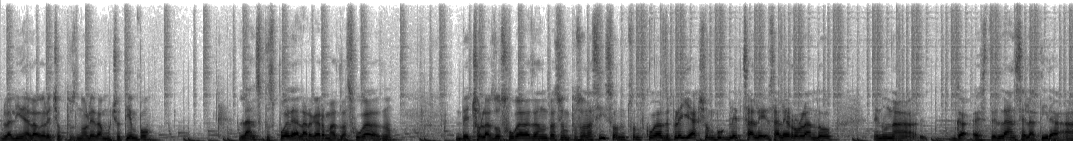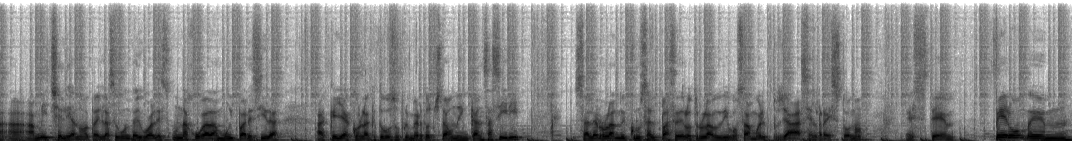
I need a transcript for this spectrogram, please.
La línea del lado derecho pues no le da mucho tiempo. Lance pues puede alargar más las jugadas, ¿no? De hecho, las dos jugadas de anotación pues son así, son, son jugadas de play action, Booklet sale, sale rolando en una, este, Lance la tira a, a, Mitchell y anota. Y la segunda igual es una jugada muy parecida a aquella con la que tuvo su primer touchdown en Kansas City. Sale rolando y cruza el pase del otro lado y Samuel pues ya hace el resto, ¿no? Este, pero em,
